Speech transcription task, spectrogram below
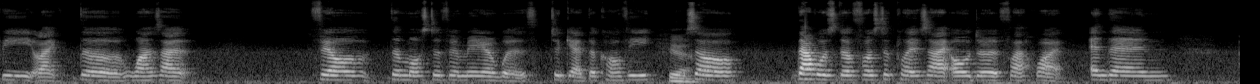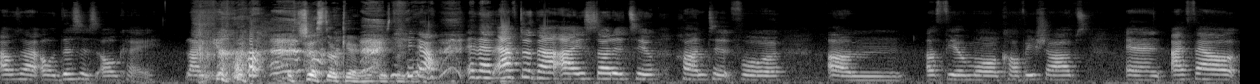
be like the ones I feel the most familiar with to get the coffee. Yeah. So that was the first place I ordered flat white, and then I was like, "Oh, this is okay." Like, it's just okay. It's just okay. yeah. And then after that, I started to hunt it for um, a few more coffee shops, and I found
